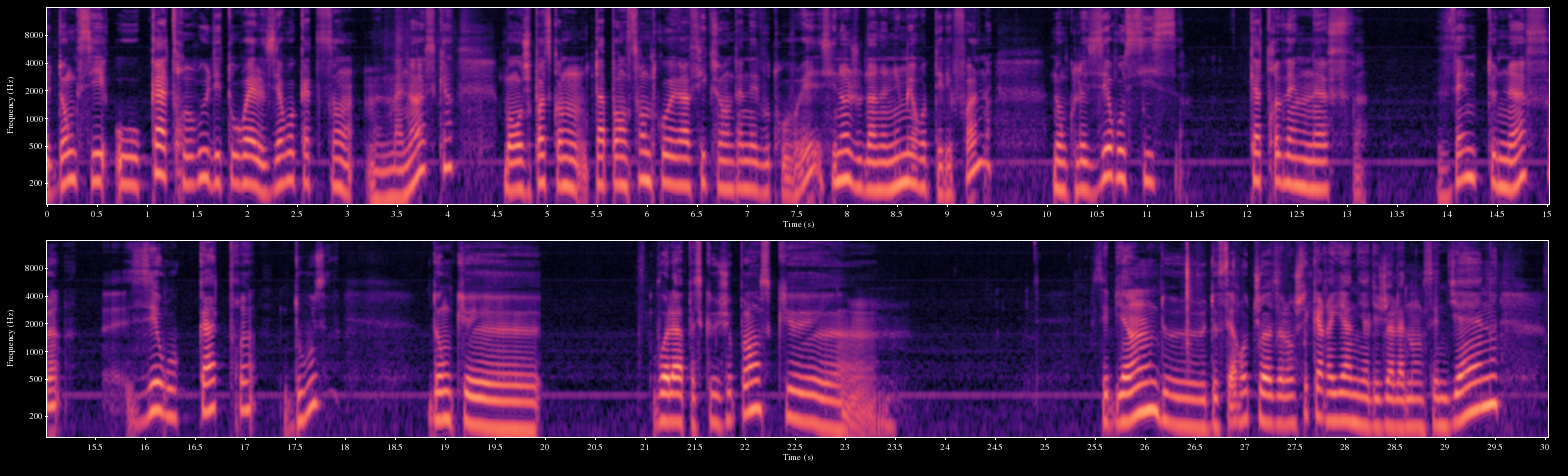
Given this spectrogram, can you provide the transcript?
donc, c'est aux 4 rue des Tourelles, 0400 Manosque. Bon, je pense qu'en tapant centre chorégraphique sur internet, vous trouverez. Sinon, je vous donne un numéro de téléphone. Donc le 06 89 29 04 12. Donc euh, voilà, parce que je pense que euh, c'est bien de, de, faire autre chose. Alors chez Karayan, il y a déjà l'annonce indienne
